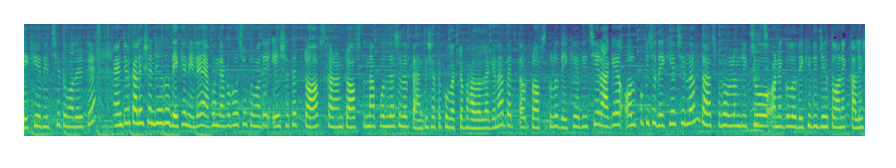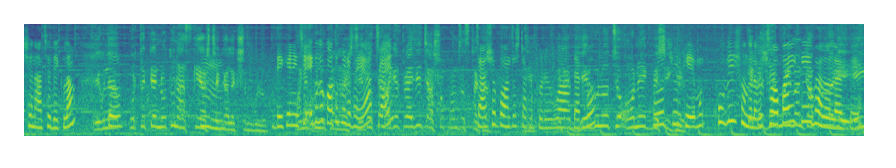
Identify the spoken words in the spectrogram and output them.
দেখিয়ে দিচ্ছি তোমাদেরকে। প্যান্টের কালেকশন যেহেতু দেখে নিলে এখন দেখাবো হচ্ছে তোমাদের এর সাথে টপস কারণ টপস না পরলে আসলে প্যান্টের সাথে খুব একটা ভালো লাগে না। তাই টপসগুলো দেখিয়ে দিচ্ছি। এর আগে অল্প কিছু দেখিয়েছিলাম তো আজকে ভাবলাম যে একটু অনেকগুলো দেখে দিই যেহেতু অনেক কালেকশন আছে দেখলাম। এগুলো প্রত্যেকটা নতুন আজকে আসছে কালেকশনগুলো। দেখে নিচ্ছি। এগুলো কত করে ভাইয়া? আগের প্রাইসে চারশো পঞ্চাশ টাকা। চারশো পঞ্চাশ টাকা করে ওয়াও দেখো। এগুলো হচ্ছে অনেক বেশি ঘের। এবং খুবই সুন্দর লাগবে এটা সবাইকেই ভালো লাগে, লাগবে। এই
